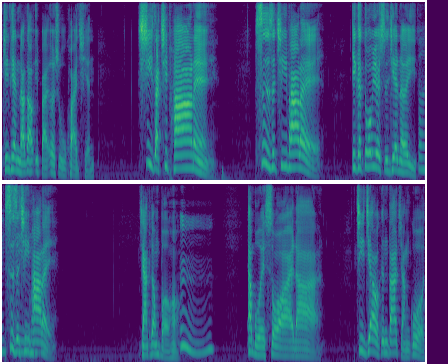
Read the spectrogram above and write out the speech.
今天拿到一百二十五块钱，四十七趴呢，四十七趴嘞，一个多月时间而已，四十七趴嘞。加恐怖哈，嗯，也不会衰啦。技嘉我跟大家讲过，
